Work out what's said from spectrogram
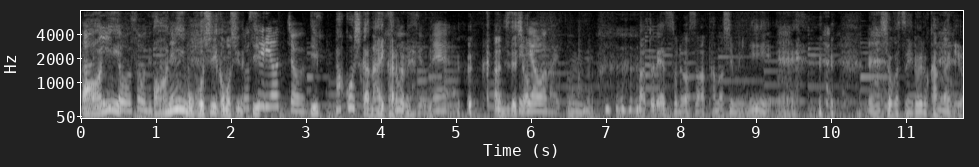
ア アニそうですよアねニーも欲しいかもしれない。競り合っちゃう。い一箱しかないからね。感じでしょ？競り合わないと、うん、まあとりあえずそれはさ楽しみに、えー えー正月いろいろ考えるよ。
